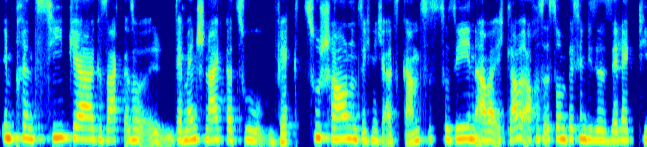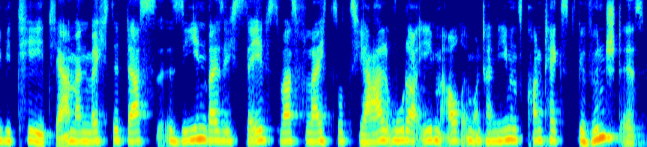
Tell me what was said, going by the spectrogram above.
im Prinzip ja gesagt, also äh, der Mensch neigt dazu, wegzuschauen und sich nicht als Ganzes zu sehen. Aber ich glaube auch, es ist so ein bisschen diese Selektivität. Ja, man möchte das sehen bei sich selbst, was vielleicht sozial oder eben auch im Unternehmenskontext gewünscht ist.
